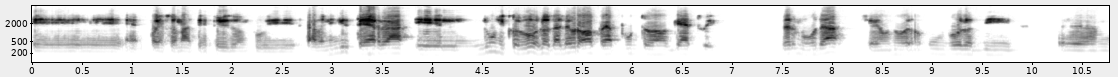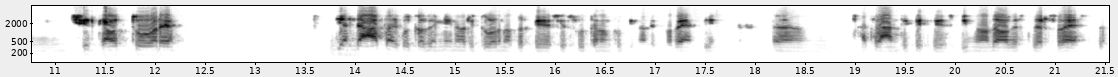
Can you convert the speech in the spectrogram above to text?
e poi insomma anche nel periodo in cui stavo in Inghilterra e l'unico volo dall'Europa è appunto Gatwick Bermuda, che è un, un volo di ehm, circa 8 ore di andata e qualcosa in meno al ritorno perché si sfruttano un pochino le correnti ehm, atlantiche che spingono da ovest verso est.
